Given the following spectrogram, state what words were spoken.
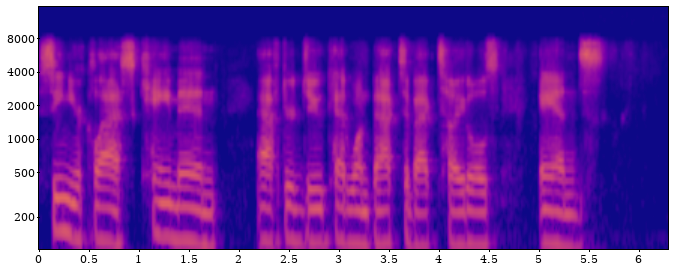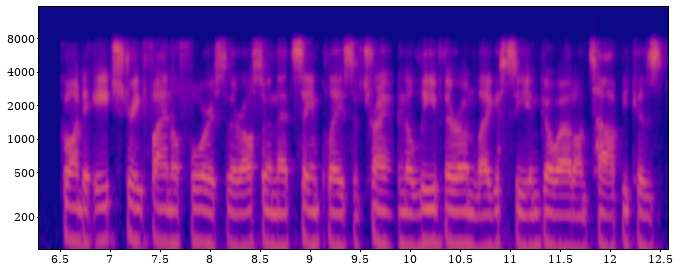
senior class came in after Duke had won back to back titles and gone to eight straight Final Fours. So they're also in that same place of trying to leave their own legacy and go out on top because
